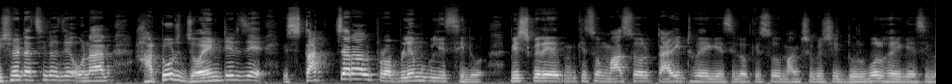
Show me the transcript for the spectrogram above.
বিষয়টা ছিল যে ওনার হাঁটুর জয়েন্টের যে স্ট্রাকচারাল প্রবলেমগুলি ছিল, বিশেষ করে কিছু মাসল টাইট হয়ে গিয়েছিল, কিছু মাংসপেশি দুর্বল হয়ে গিয়েছিল,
